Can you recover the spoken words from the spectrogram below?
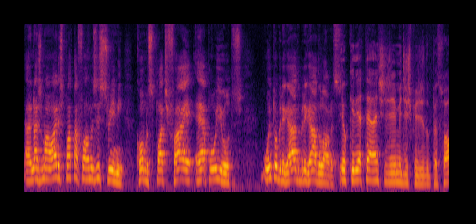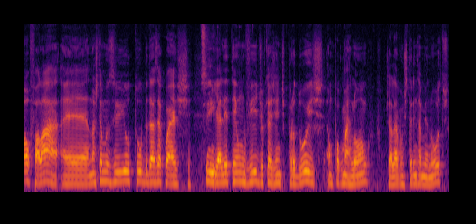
ah, nas maiores plataformas de streaming, como Spotify, Apple e outros. Muito obrigado, obrigado, Laurence. Eu queria até antes de me despedir do pessoal falar, é, nós temos o YouTube da ZQuest. Sim. E ali tem um vídeo que a gente produz, é um pouco mais longo, já leva uns 30 minutos.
